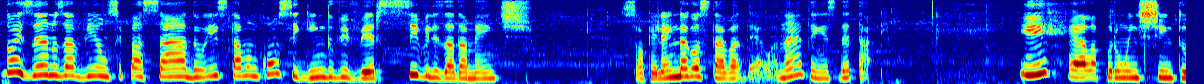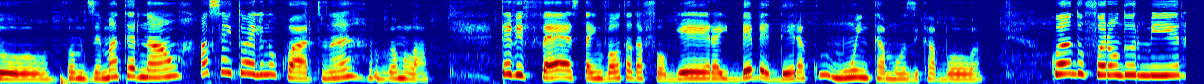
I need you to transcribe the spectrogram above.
dois anos haviam se passado e estavam conseguindo viver civilizadamente. Só que ele ainda gostava dela, né? Tem esse detalhe. E ela, por um instinto, vamos dizer, maternal, aceitou ele no quarto, né? Vamos lá. Teve festa em volta da fogueira e bebedeira com muita música boa. Quando foram dormir,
